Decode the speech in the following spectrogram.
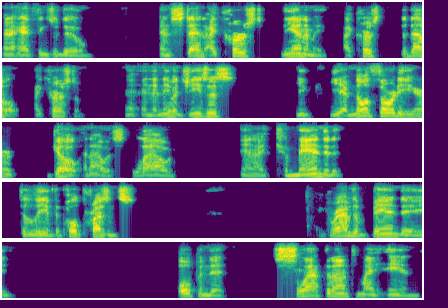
and I had things to do. Instead, I cursed the enemy. I cursed the devil. I cursed him. In the name of Jesus, you, you have no authority here. Go. And I was loud and I commanded it to leave the whole presence. I grabbed a band aid, opened it, slapped it onto my hand,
